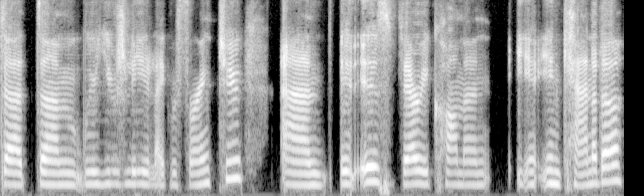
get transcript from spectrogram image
that um, we're usually like referring to, and it is very common in Canada,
